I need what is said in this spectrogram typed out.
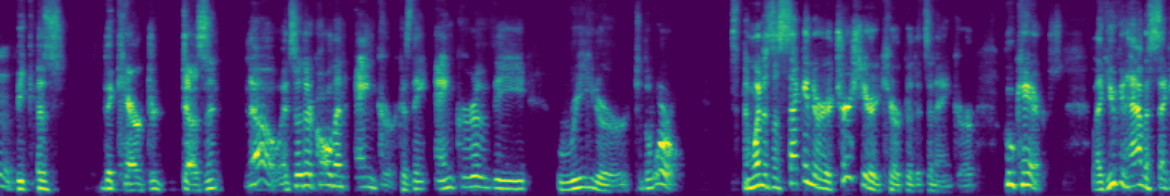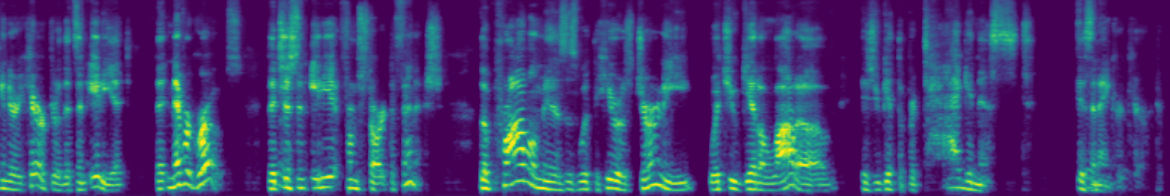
hmm. because the character doesn't know. And so they're called an anchor because they anchor the reader to the world. And when it's a secondary or tertiary character that's an anchor, who cares? Like you can have a secondary character that's an idiot that never grows, that's just an idiot from start to finish. The problem is, is with the hero's journey, what you get a lot of is you get the protagonist is an anchor character,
